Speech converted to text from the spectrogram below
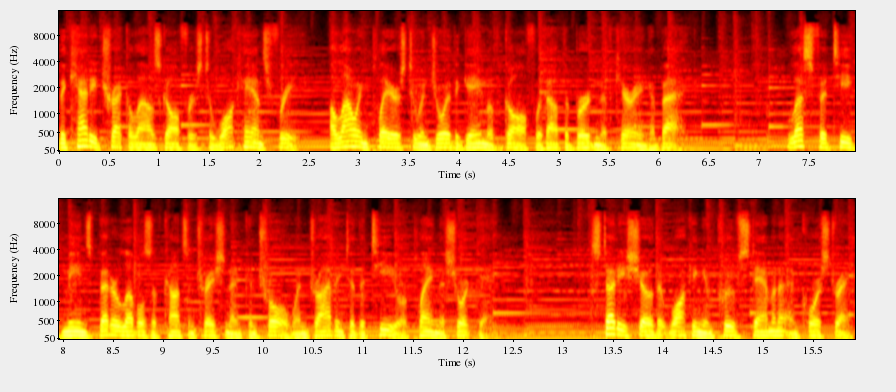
The Caddy Trek allows golfers to walk hands free, allowing players to enjoy the game of golf without the burden of carrying a bag. Less fatigue means better levels of concentration and control when driving to the tee or playing the short game. Studies show that walking improves stamina and core strength,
